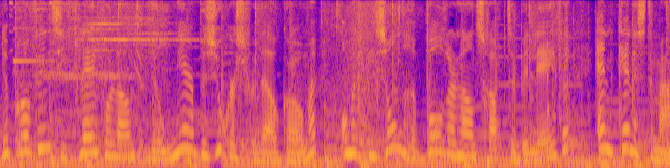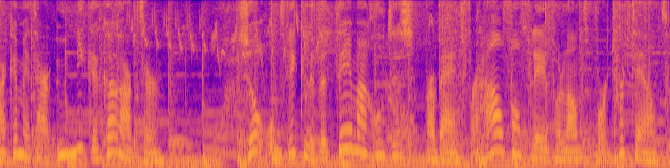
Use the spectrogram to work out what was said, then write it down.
De provincie Flevoland wil meer bezoekers verwelkomen om het bijzondere polderlandschap te beleven en kennis te maken met haar unieke karakter. Zo ontwikkelen we themaroutes waarbij het verhaal van Flevoland wordt verteld.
